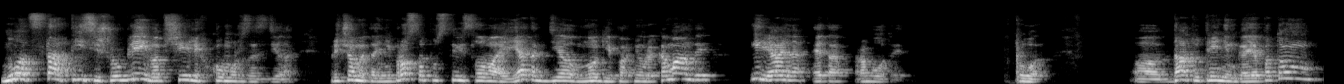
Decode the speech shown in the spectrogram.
Ну, от 100 тысяч рублей вообще легко можно сделать. Причем это не просто пустые слова, и я так делал, многие партнеры команды, и реально это работает. Вот. А, дату тренинга я потом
